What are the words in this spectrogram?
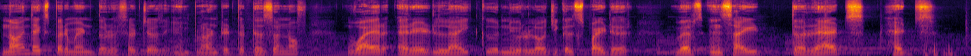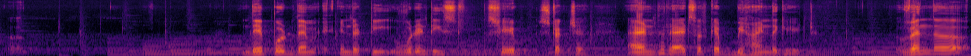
Now in the experiment the researchers implanted the dozen of wire arrayed like neurological spider webs inside the rats' heads. They put them in the T, wooden T shaped structure and the rats were kept behind the gate. When the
